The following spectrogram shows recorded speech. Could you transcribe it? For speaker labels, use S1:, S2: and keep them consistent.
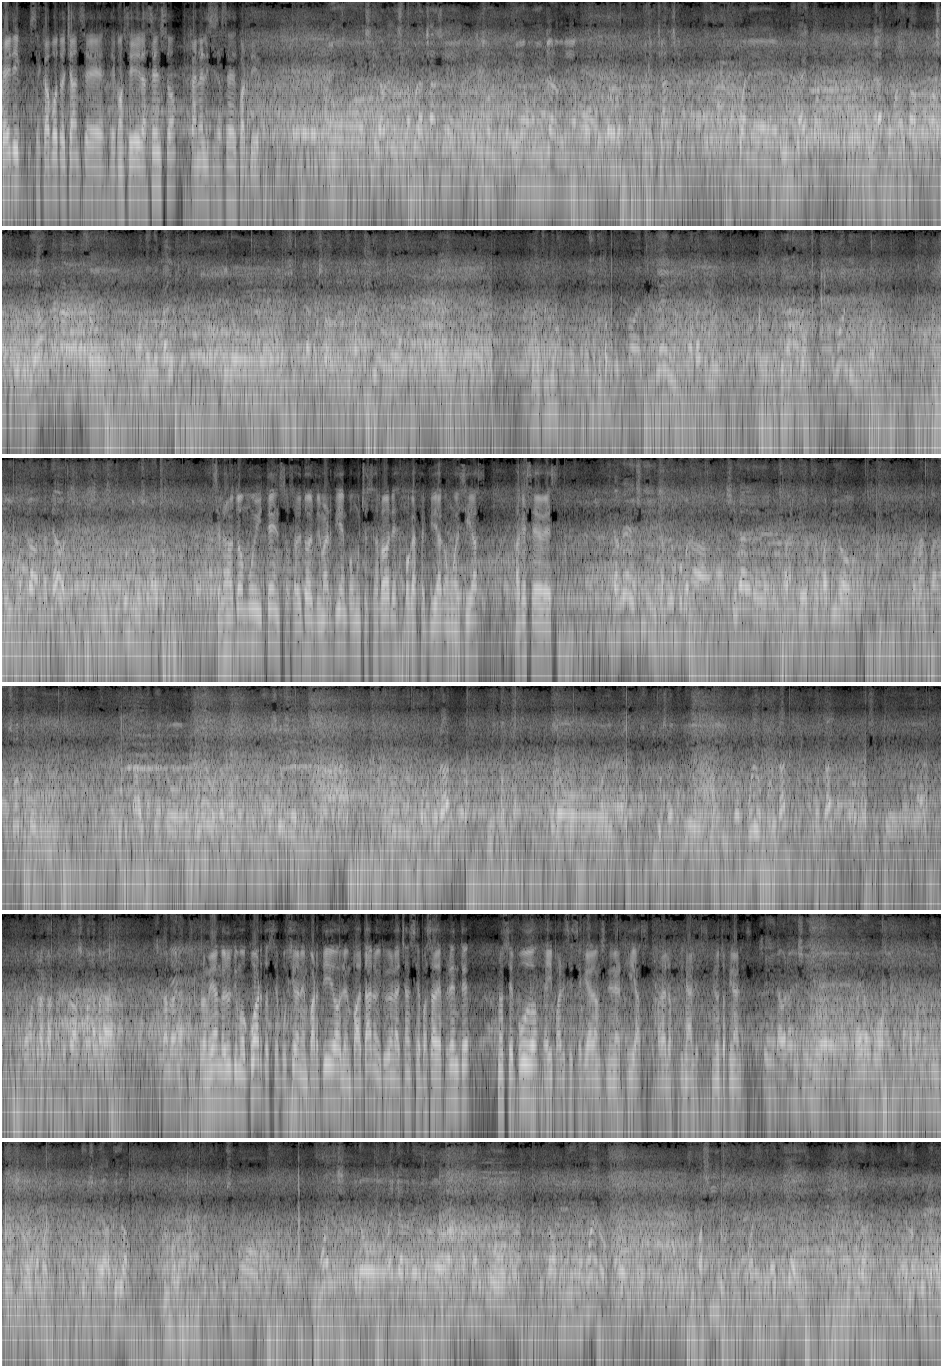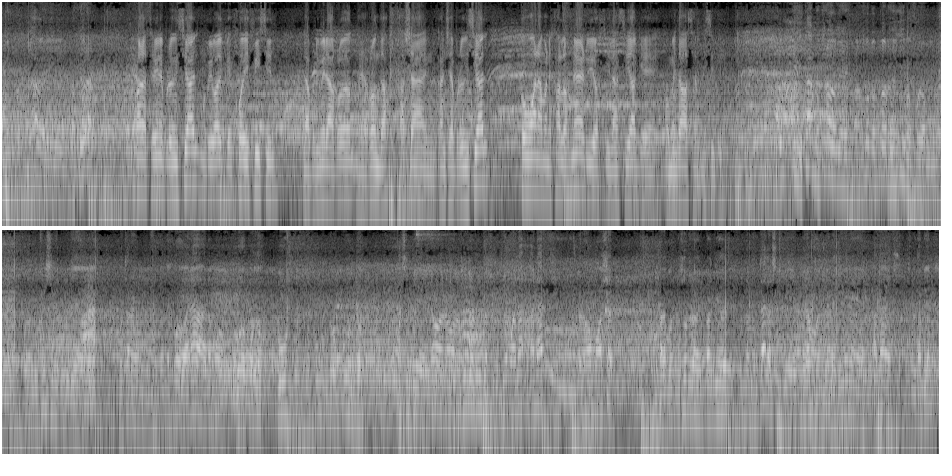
S1: Eric, se escapó otra chance de conseguir el ascenso. ¿Qué análisis haces del partido?
S2: Eh, sí, la verdad que se escapó la chance. Nosotros teníamos muy claro que teníamos tres chances, las cuales una era esta. Una lástima haber dejado pasar esta oportunidad eh, cuando es local, pero no hicimos las cosas durante el partido. Eh, no defendimos como, nosotros estamos acostumbrados a defender y en ataque eh, teníamos opciones de gol y bueno se vio mostrado en el tanteador, hicimos 67 puntos y hicieron 8.
S1: Se nos notó muy tenso, sobre todo el primer tiempo, muchos errores, poca efectividad, como decías. ¿A qué se debe eso?
S2: Y tal vez sí, también un poco la, la ansiedad de, de, saber que este es un partido importante para nosotros y, y que está el campeonato del juego, también estamos muy ansiosos y no, no, no nos pudimos controlar y eso falta. Pero somos positivos, sabemos que, que hay dos juegos por delante, uno local, así que Debemos trabajar durante toda la semana para sacarlo adelante.
S1: Promediando el último cuarto, se pusieron en partido, lo empataron y tuvieron la chance de pasar de frente. No se pudo y ahí parece que se quedaron sin energías para los finales, minutos finales.
S2: Sí, la verdad que sí, eh, ahí estamos jugando muy intenso, estamos intensos de arriba. Tuvimos con unas pelotas y nos pusimos iguales, pero hay que darle mérito a que, que, trabajó muy bien el juego, jugó muy pasivo, tiene jugadores de jerarquía y, y supieron meter los puntos en los momentos clave y nos quebraron.
S1: Ahora se viene Provincial, un rival que fue difícil la primera eh, ronda allá en cancha de Provincial. ¿Cómo van a manejar los nervios y la ansiedad que comentabas al principio?
S2: Sí, está demostrado que para nosotros todos los equipos fueron, fueron difíciles porque mostraron un montón de juegos ganados, ganamos juegos por dos puntos, tres puntos, un punto. Así que no, no, nosotros nunca subestimamos a, nadie y no lo vamos a hacer. Para nosotros el partido es fundamental, así que esperamos el año que viene acá ser campeones.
